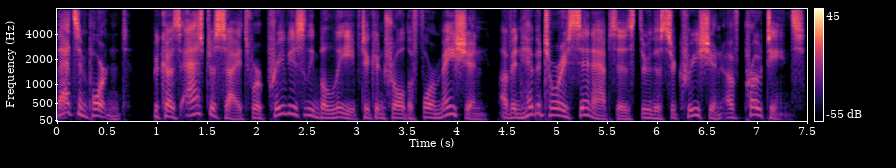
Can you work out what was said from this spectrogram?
That's important because astrocytes were previously believed to control the formation of inhibitory synapses through the secretion of proteins.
